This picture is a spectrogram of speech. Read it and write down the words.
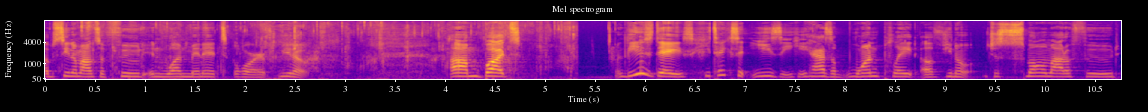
obscene amounts of food in one minute or, you know. Um, but these days he takes it easy. He has a one plate of, you know, just small amount of food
